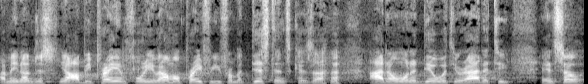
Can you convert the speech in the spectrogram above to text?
I mean, I'm just, you know, I'll be praying for you, but I'm going to pray for you from a distance because uh, I don't want to deal with your attitude. And so,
